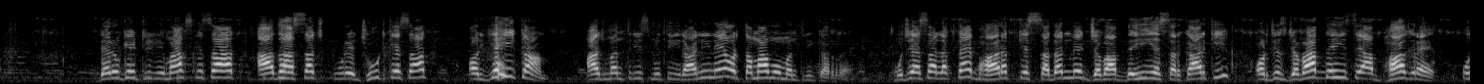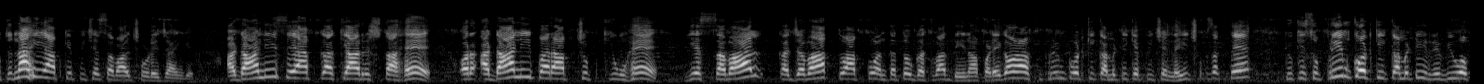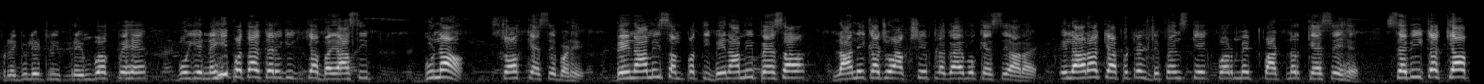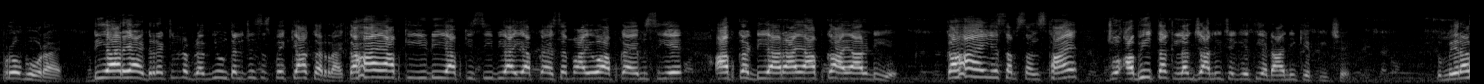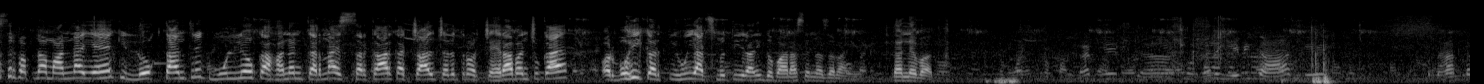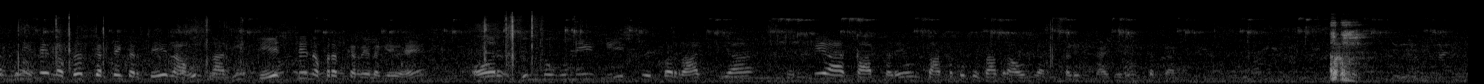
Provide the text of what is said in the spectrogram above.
डेरोगेटरी रिमार्क्स के साथ, आधा सच पूरे झूठ के साथ, और यही काम आज मंत्री स्मृति ईरानी ने और तमामों मंत्री कर रहे हैं। मुझे ऐसा लगता है भारत के सदन में जवाबदेही है सरकार की, और जिस जवाबदेही से आप भाग रहे उतना ही आपके पीछे सवाल छोड़े जाएँगे। अडानी से आपका क्या रिश्ता है, और अडानी पर आप चुप क्यों हैं? ये सवाल का जवाब तो आपको अंततो गतवा देना पड़ेगा, और आप सुप्रीम कोर्ट की कमेटी के पीछे नहीं छुप सकते हैं, क्योंकि सुप्रीम कोर्ट की committee review of regulatory framework पे है। वो ये नहीं पता करेगी कि क्या बयासी गुना स्टॉक कैसे बढ़े। बेनामी संपत्ति, बेनामी पैसा लाने का जो आक्षेप लगा है वो कैसे आ रहा है? इलारा कैपिटल डिफेंस के एक फर्म में पार्टनर कैसे है? सेबी का क्या प्रोब हो रहा है? DRI director of revenue intelligence इस पे क्या कर रहा है? कहाँ है आपकी ईडी आपकी सीबीआई आपका एसएफआईओ आपका एमसीए आपका डीआरआई आपका आईआरडीए कहाँ है ये सब संस्थाएँ जो अभी तक लग जानी चाहिए थी अडानी के पीछे? तो मेरा सिर्फ़ अपना मानना यह है कि लोकतांत्रिक मूल्यों का हनन करना इस सरकार का चाल चरित्र और चेहरा बन चुका है और वही करती हुई आज स्मृति ईरानी दोबारा से नज़र आई धन्यवाद। प्रधानमंत्री से नफरत करते करते राहुल गांधी देश से नफरत करने लगे हैं और जिन लोगों ने देश के ऊपर राज किया, उनके आज साथ खड़े उन ताकतों के साथ राहुल गांधी खड़े दिखाई दे रहे हैं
